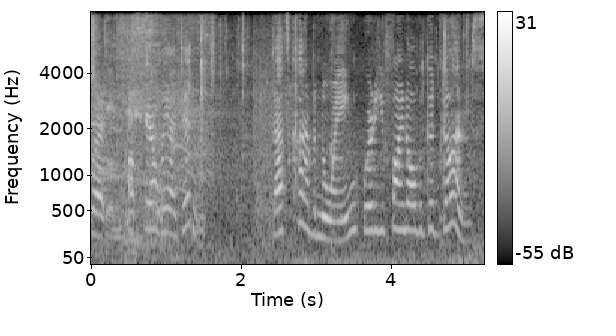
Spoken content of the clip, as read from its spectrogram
but apparently I didn't. That's kind of annoying. Where do you find all the good guns?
